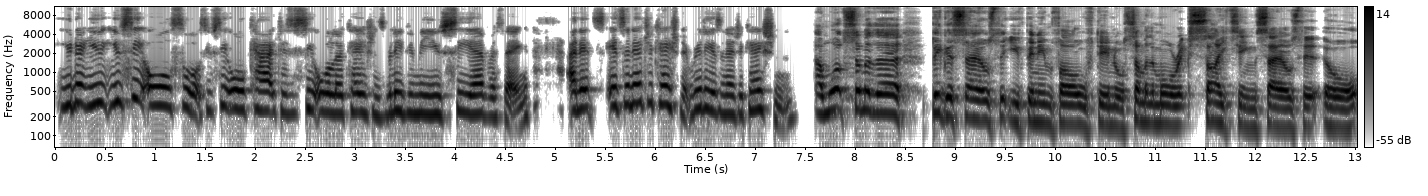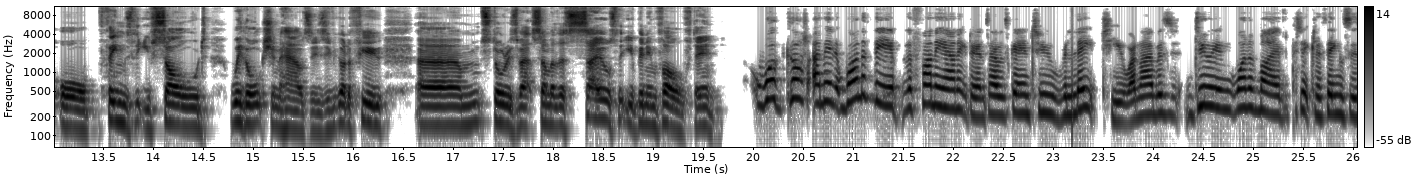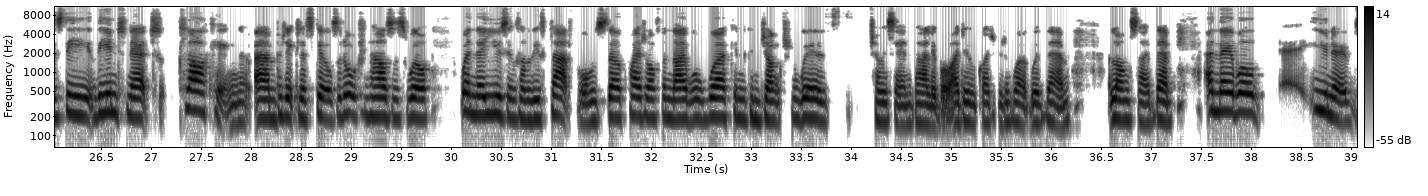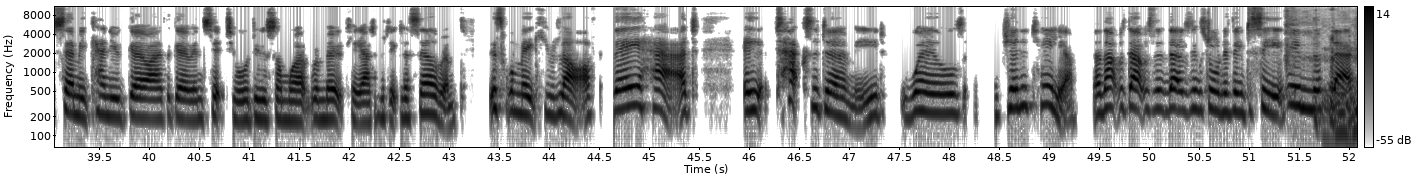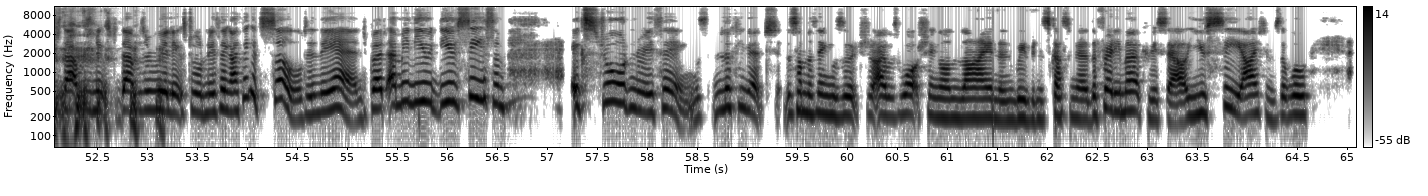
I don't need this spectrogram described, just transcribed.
you know, you, you see all sorts, you see all characters, you see all locations. Believe me, you see everything, and it's it's an education. It really is an education. And what's some of the bigger sales that you've been involved in, or some of the more exciting sales that, or, or things that you've sold with auction houses? Have you got a few um, stories about some of the sales that you've been involved in? Well, gosh, I mean, one of the the funny anecdotes I was going to relate to you when I was doing one of my particular things is the the internet clerking um, particular skills that auction houses will when they're using some of these platforms. They'll quite often I will work in conjunction with, shall we say, Invaluable. I do quite a bit of work with them alongside them, and they will, you know, send me, can you go either go in situ or do some work remotely at a particular sale room? This will make you laugh. They had a taxidermied whale's genitalia. And that was that was that was an extraordinary thing to see in the flesh. That was an that was a really extraordinary thing. I think it's sold in the end, but I mean, you you see some extraordinary things. Looking at some of the things which I was watching online, and we've been discussing uh, the Freddie Mercury sale. You see items that will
